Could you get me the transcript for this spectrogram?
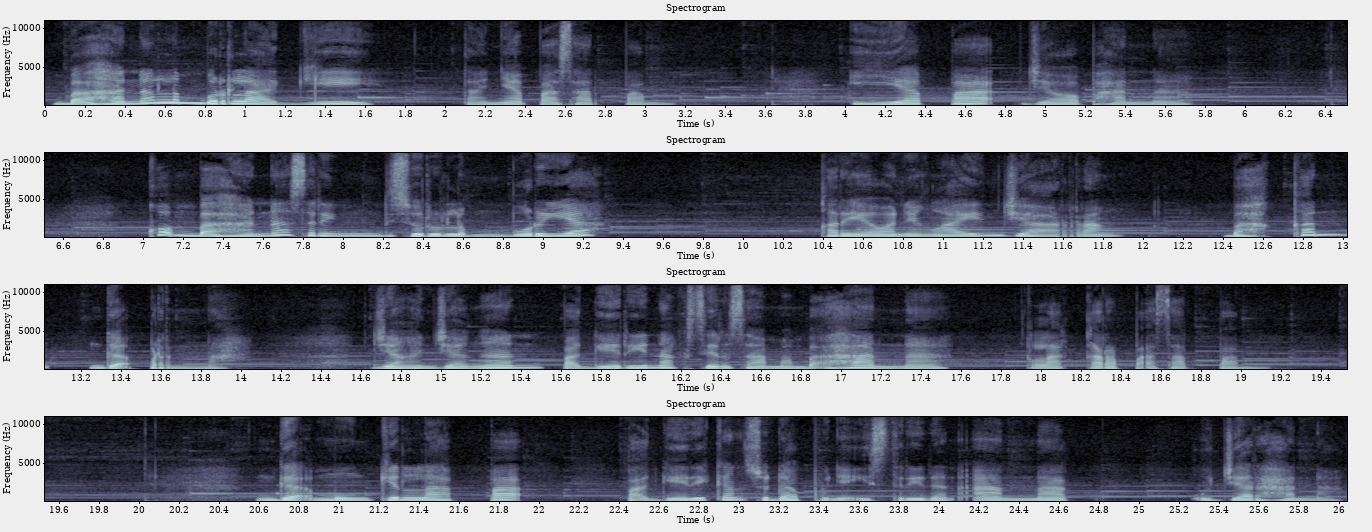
Mbak Hana lembur lagi, tanya Pak Satpam. Iya pak, jawab Hana. Kok Mbak Hana sering disuruh lembur ya? Karyawan yang lain jarang, bahkan nggak pernah. Jangan-jangan Pak Geri naksir sama Mbak Hana, kelakar Pak. Nggak mungkin lah Pak, Pak Geri kan sudah punya istri dan anak, ujar Hana.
